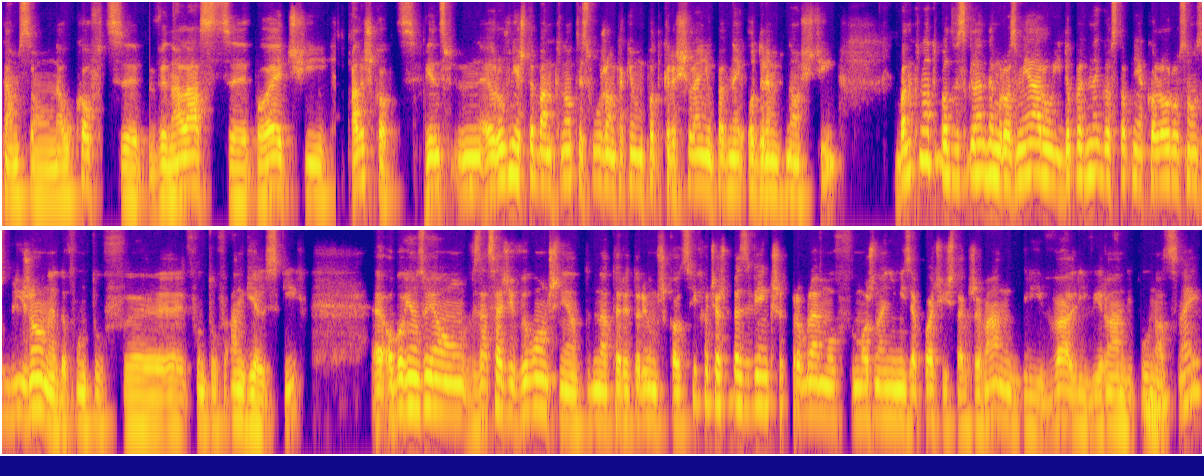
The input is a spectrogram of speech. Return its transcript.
tam są naukowcy, wynalazcy, poeci, ale szkoccy. Więc mm, również te banknoty służą takiemu podkreśleniu pewnej odrębności. Banknoty pod względem rozmiaru i do pewnego stopnia koloru są zbliżone do funtów, e, funtów angielskich. E, obowiązują w zasadzie wyłącznie na, terytorium Szkocji, chociaż bez większych problemów można nimi zapłacić także w Anglii, w Walii, w Irlandii Północnej.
